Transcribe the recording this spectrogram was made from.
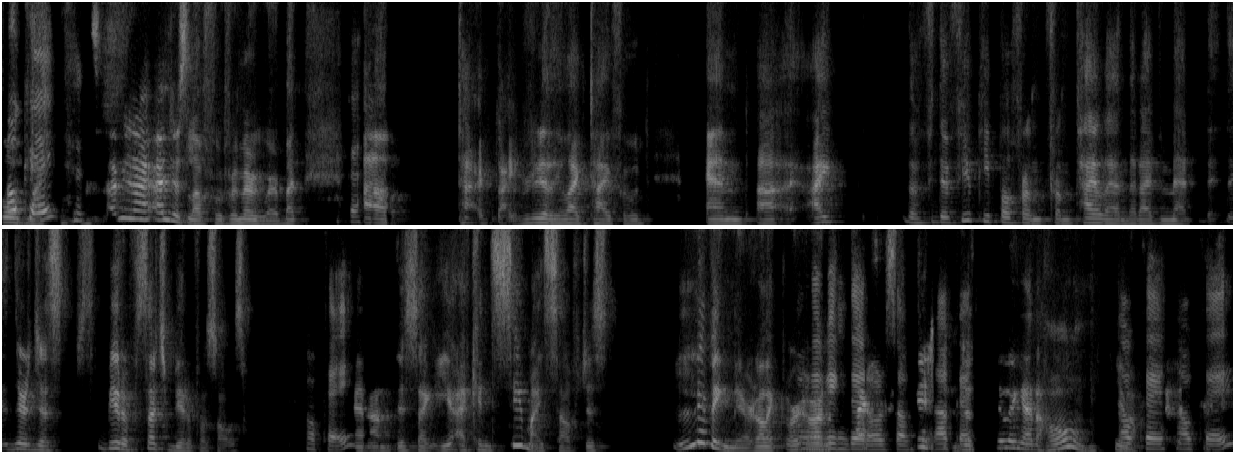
okay. I mean, I, I, just love food from everywhere, but okay. uh, Thai, I really like Thai food. And uh, I the, the few people from from Thailand that I've met, they're just beautiful, such beautiful souls. Okay. And I'm just like, yeah, I can see myself just living there, or like or, living or there or something. Okay. Just feeling at home. okay. Know. Okay.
